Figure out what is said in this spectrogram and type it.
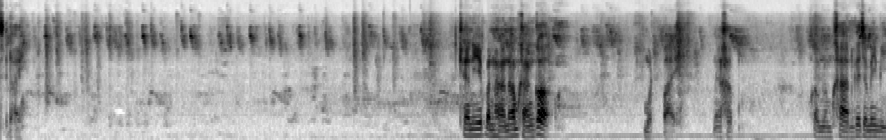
เสียดายแค่นี้ปัญหาน้ำขังก็หมดไปนะครับ ความลำคาญก็จะไม่มี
